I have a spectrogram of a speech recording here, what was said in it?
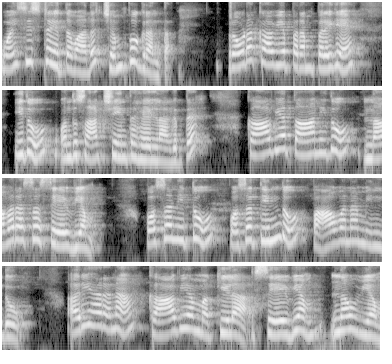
ವೈಶಿಷ್ಟ್ಯಯುತವಾದ ಚಂಪು ಗ್ರಂಥ. ಪ್ರೌಢಕಾವ್ಯ ಪರಂಪರೆಗೆ ಇದು ಒಂದು ಸಾಕ್ಷಿ ಅಂತ ಹೇಳಲಾಗುತ್ತೆ. ಕಾವ್ಯ ತಾನಿದು ನವರಸ ಸೇವ್ಯಂ. ಪೊಸನಿತು ಪೊಸತಿಂದು ಪಾವನಮಿಂದು. ಹರಿಹರನ ಕಾವ್ಯ ಮಕ್ಕಿಳ ಸೇವ್ಯಂ ನವ್ಯಂ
